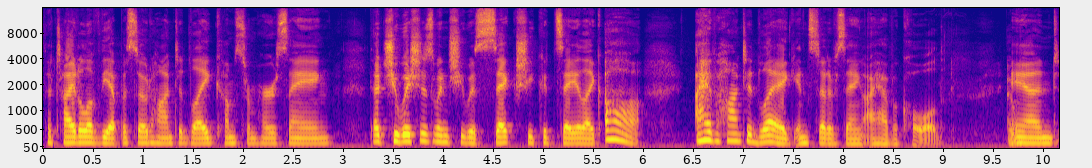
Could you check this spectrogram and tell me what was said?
The title of the episode, "Haunted Leg," comes from her saying that she wishes when she was sick she could say like, "Oh, I have a haunted leg," instead of saying "I have a cold." Oh. And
